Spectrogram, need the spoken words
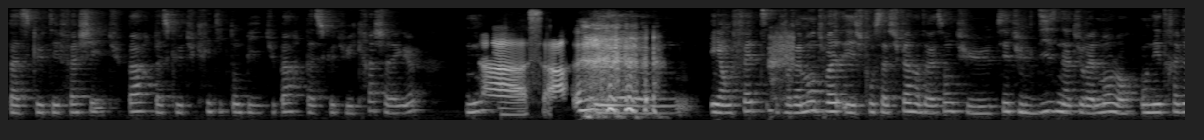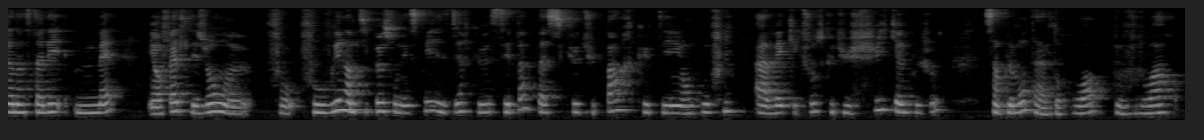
parce que tu es fâché, tu pars parce que tu critiques ton pays, tu pars parce que tu y craches à la gueule. Ah, ça. Et, en fait, vraiment, tu vois, et je trouve ça super intéressant que tu, tu, sais, tu le dises naturellement, genre, on est très bien installé, mais. Et en fait, les gens, il faut, faut, ouvrir un petit peu son esprit et se dire que c'est pas parce que tu pars que tu es en conflit avec quelque chose, que tu fuis quelque chose. Simplement, tu as le droit de vouloir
